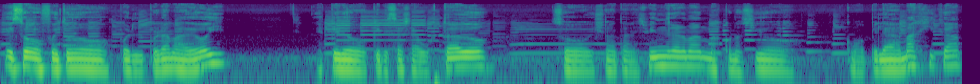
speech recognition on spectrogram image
Eso fue todo por el programa de hoy. Espero que les haya gustado. Soy Jonathan Schwinderman, más conocido como Pelada Mágica.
